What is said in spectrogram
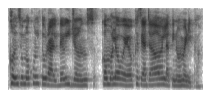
consumo cultural de Billions, ¿cómo lo veo que se haya dado en Latinoamérica?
